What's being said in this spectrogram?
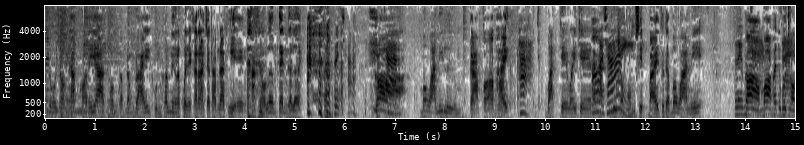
ครับทุกผู้ชมครับ ขออนุญาตผมกับน้องไบรท์คุณคนหนึ่งและคุณเอกราชจะทำหน้าที่เองอะเราเริ่มเต้นกันเลย ไม่ใช่ ก็ค่ะเมื่อวานนี้ลืมกราบขออภัย ค่ะ บัตร JYJ อ๋นะอฮะใช่ อยู่กับผมสิบใบตั้งแต่เมื่อวานนี้ ลืมก็แจมอบให้ท่านผู้ชม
